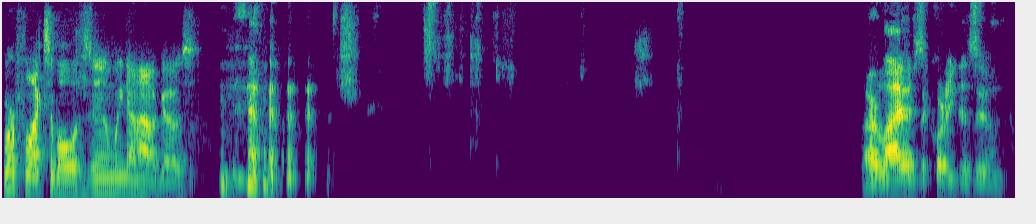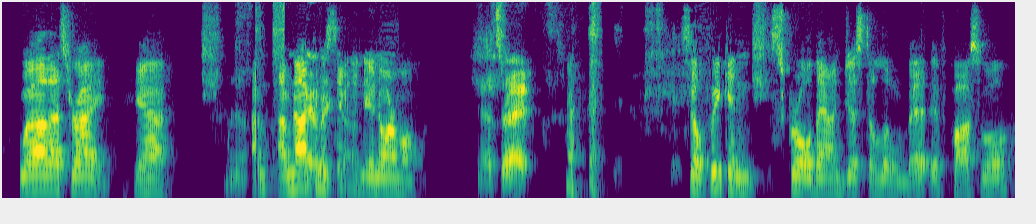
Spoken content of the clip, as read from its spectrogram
We're flexible with Zoom. We know how it goes. Our lives according to Zoom. Well, that's right. Yeah. I'm, I'm not going to say go. the new normal. That's right. So if we can scroll down just a little bit, if possible.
